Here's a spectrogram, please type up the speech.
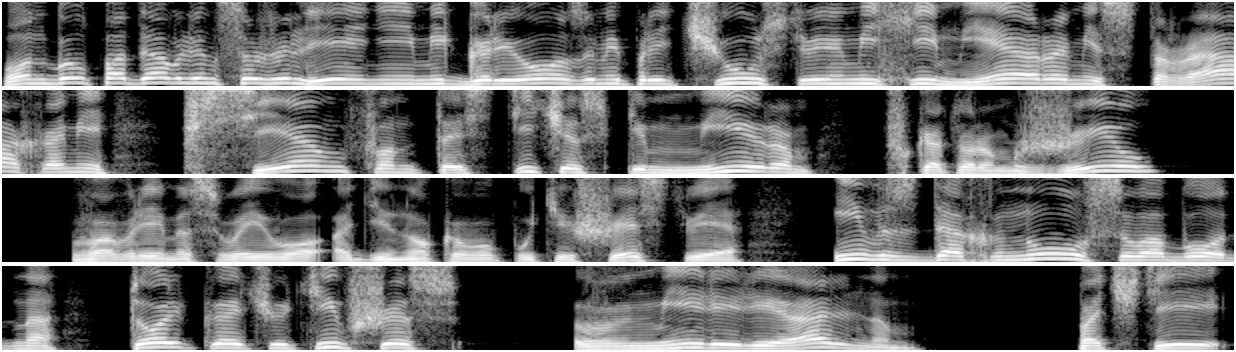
Он был подавлен сожалениями, грезами, предчувствиями, химерами, страхами, всем фантастическим миром, в котором жил во время своего одинокого путешествия и вздохнул свободно, только очутившись в мире реальном, почти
